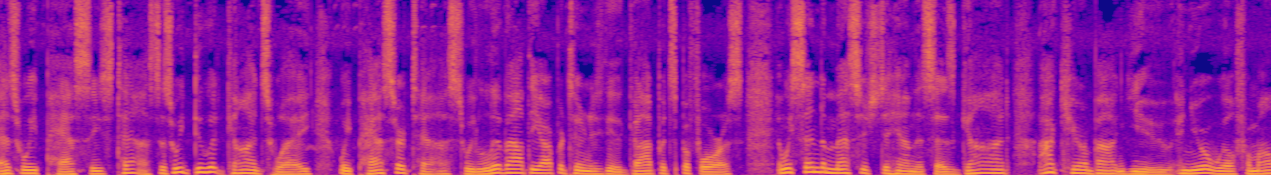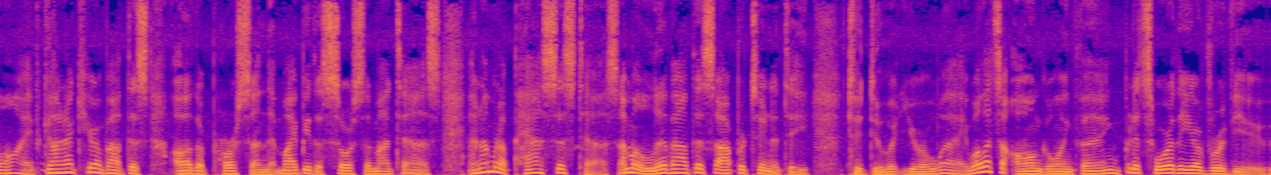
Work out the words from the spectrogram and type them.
as we pass these tests. As we do it God's way, we pass our tests, we live out the opportunity that God puts before us, and we send a message to Him that says, God, I care about you and your will for my life. God, I care about this other person that might be the source of my test. And I'm going to pass this test. I'm going to live out this opportunity to do it your way. Well, it's an ongoing thing, but it's worthy of review.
